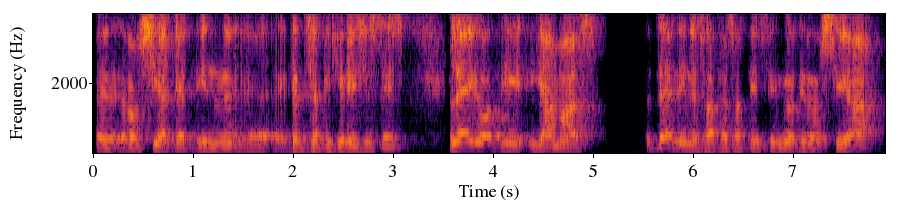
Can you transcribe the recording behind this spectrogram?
ε, Ρωσία και, την, και τις επιχειρήσεις της. Λέει ότι για μας δεν είναι σαφές αυτή τη στιγμή ότι η Ρωσία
